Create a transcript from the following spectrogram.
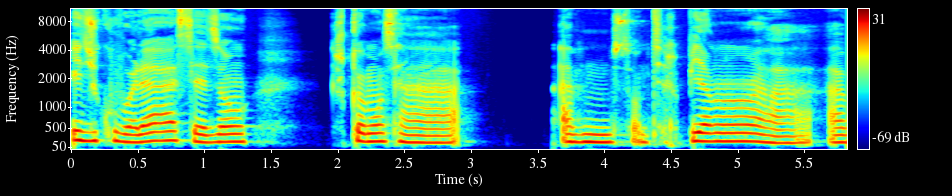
Et du coup voilà, 16 ans, je commence à à me sentir bien, à,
